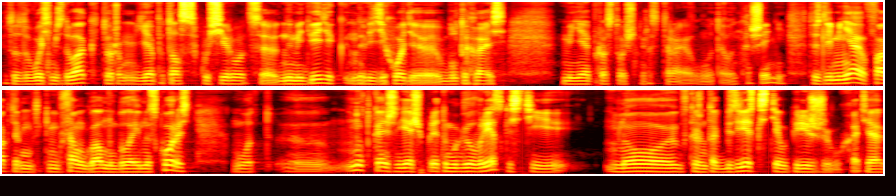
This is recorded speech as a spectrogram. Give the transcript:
Это 82, которым я пытался фокусироваться на медведе, на вездеходе, бултыхаясь. Меня просто очень расстраивало в отношении. То есть для меня фактором таким самым главным была именно скорость. Вот. Э, ну, конечно, я еще при этом выиграл в резкости, но, скажем так, без резкости я бы пережил. Хотя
